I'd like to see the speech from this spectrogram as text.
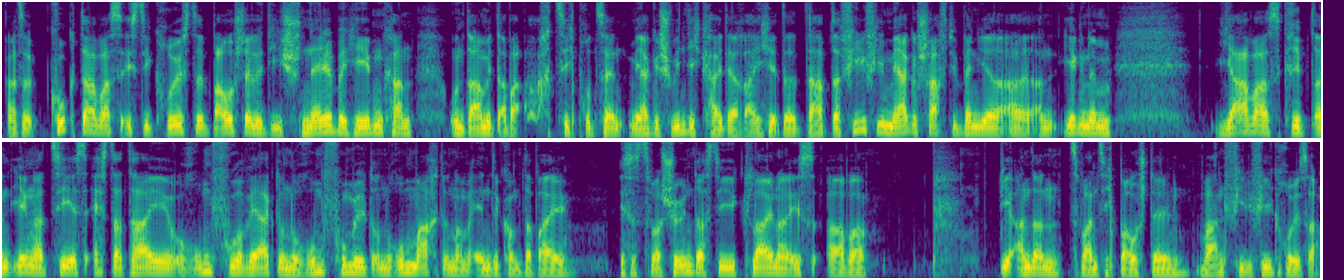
Also guckt da, was ist die größte Baustelle, die ich schnell beheben kann und damit aber 80% mehr Geschwindigkeit erreiche. Da, da habt ihr viel, viel mehr geschafft, wie wenn ihr äh, an irgendeinem JavaScript an irgendeiner CSS-Datei rumfuhrwerkt und rumfummelt und rummacht und am Ende kommt dabei, ist es zwar schön, dass die kleiner ist, aber die anderen 20 Baustellen waren viel, viel größer.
